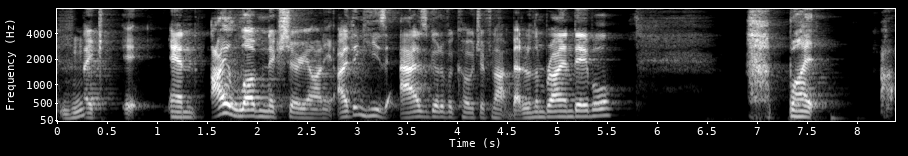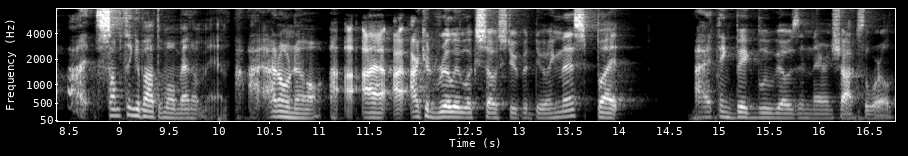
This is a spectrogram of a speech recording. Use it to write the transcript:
Mhm. Like, it, and I love Nick Sirianni. I think he's as good of a coach, if not better than Brian Daboll. But I, something about the momentum, man. I, I don't know. I, I I- I could really look so stupid doing this, but I think Big Blue goes in there and shocks the world.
